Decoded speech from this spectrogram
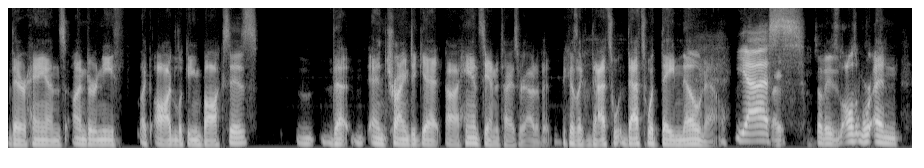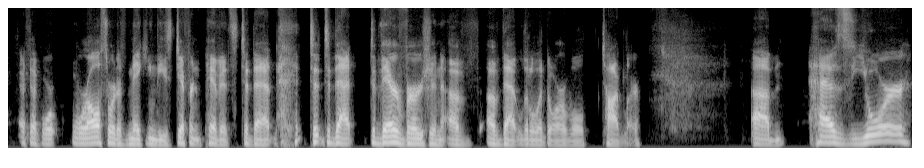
their hands underneath like odd looking boxes that and trying to get uh, hand sanitizer out of it because like that's what that's what they know now. Yes. Right? So there's also we're and I feel like we're we're all sort of making these different pivots to that to, to that to their version of of that little adorable toddler. Um, has your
